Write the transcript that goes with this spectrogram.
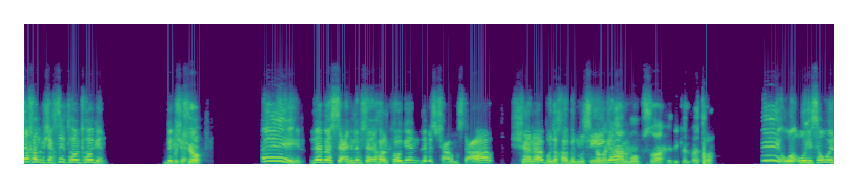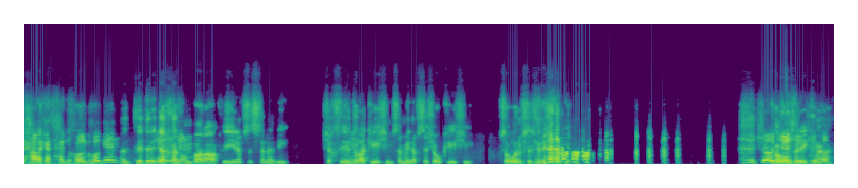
دخل بشخصية هولك هوجن. بيك شو إيه لبس يعني لبس هولك هوجن لبس شعر مستعار شنب ودخل بالموسيقى. كان مو بصاحي ذيك الفترة. إيه و- ويسوي الحركات حق هولك هوجن. أنت تدري دخل. في مباراة في نفس السنة ذي. شخصية مم. راكيشي مسمي نفسه شوكيشي وسوى نفس الفينش حقه. شو كون كيشي فريق معه.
